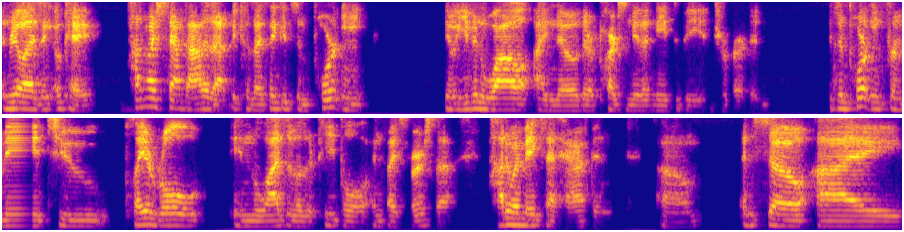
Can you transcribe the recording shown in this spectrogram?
and realizing, okay, how do I snap out of that? Because I think it's important, you know, even while I know there are parts of me that need to be introverted, it's important for me to play a role in the lives of other people and vice versa. How do I make that happen? Um, and so I,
